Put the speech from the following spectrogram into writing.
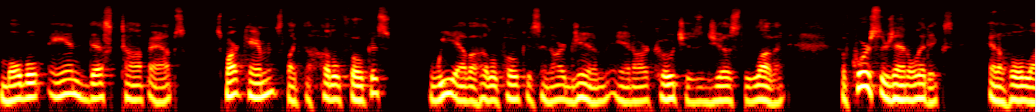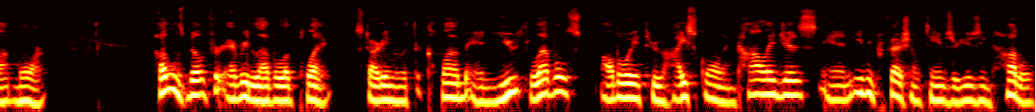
mobile and desktop apps, smart cameras like the Hudl Focus. We have a Hudl Focus in our gym, and our coaches just love it. Of course, there's analytics and a whole lot more. Hudl's built for every level of play starting with the club and youth levels, all the way through high school and colleges, and even professional teams are using Hudl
